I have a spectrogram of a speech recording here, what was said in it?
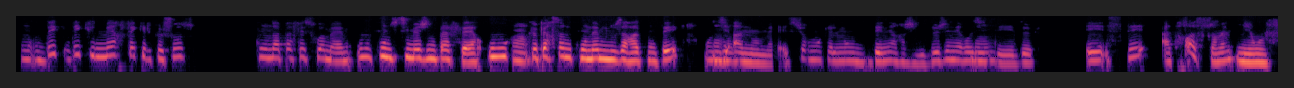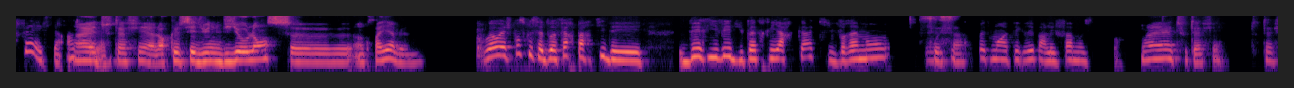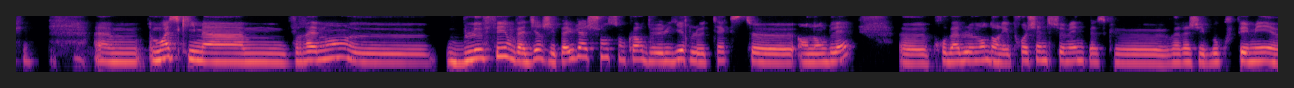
dès, dès qu'une mère fait quelque chose qu'on n'a pas fait soi-même, ou qu'on ne s'imagine pas faire, ou mmh. que personne qu'on aime nous a raconté, on dit mmh ah non mais sûrement qu'elle manque d'énergie, de générosité, de et c'est atroce quand même, mais on le fait, c'est incroyable. Oui, tout à fait. Alors que c'est d'une violence incroyable. Ouais, ouais, je pense que ça doit faire partie des dérivés du patriarcat qui vraiment c'est ça. complètement intégrés par les femmes aussi. Oui, tout à fait tout à fait. moi, ce qui m'a vraiment bluffé, on va dire, j'ai pas eu la chance encore de lire le texte en anglais, probablement dans les prochaines semaines parce que j'ai beaucoup aimé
